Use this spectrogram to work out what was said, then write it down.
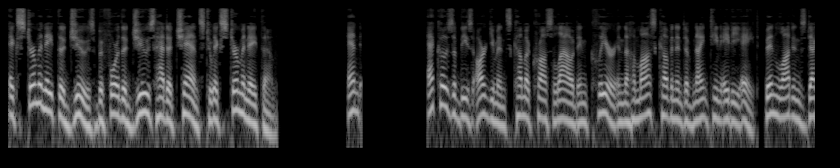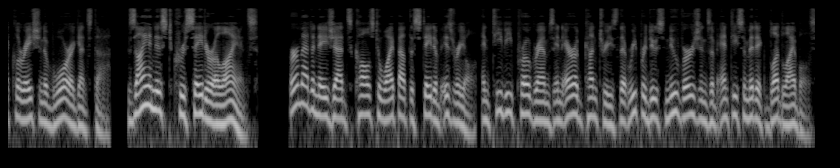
exterminate the Jews before the Jews had a chance to exterminate them, and Echoes of these arguments come across loud and clear in the Hamas Covenant of 1988, bin Laden's declaration of war against the Zionist Crusader Alliance, Ahmadinejad's calls to wipe out the State of Israel, and TV programs in Arab countries that reproduce new versions of anti-Semitic blood libels.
